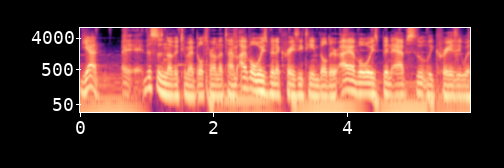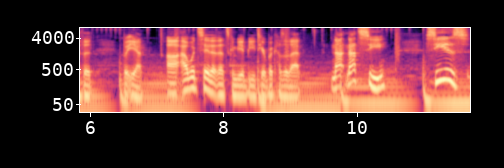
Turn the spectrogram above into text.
yeah, this is another team I built around that time. I've always been a crazy team builder. I have always been absolutely crazy with it. But yeah, uh, I would say that that's gonna be a B tier because of that. Not not C. C is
